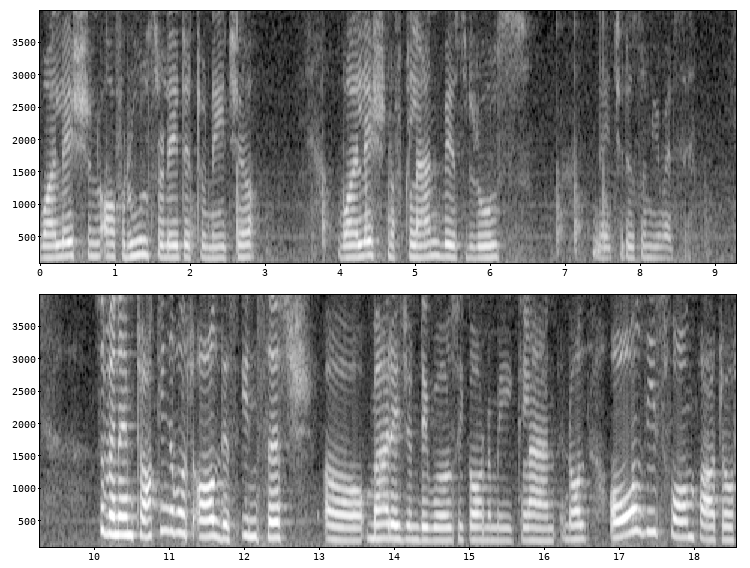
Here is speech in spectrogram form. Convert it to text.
violation of rules related to nature, violation of clan based rules, naturism you might say. So, when I am talking about all this incest, uh, marriage and divorce, economy, clan and all, all these form part of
